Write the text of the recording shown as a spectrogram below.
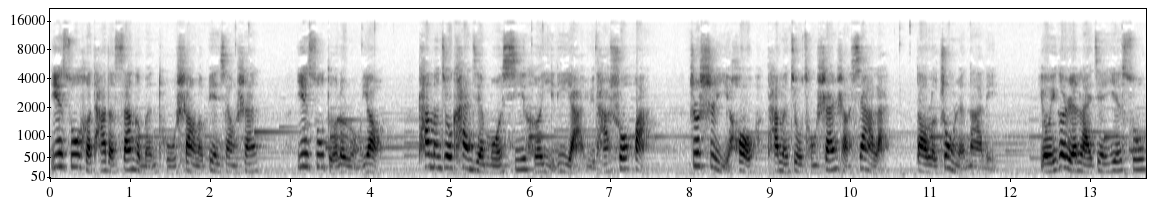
耶稣和他的三个门徒上了变相山，耶稣得了荣耀，他们就看见摩西和以利亚与他说话。这事以后，他们就从山上下来，到了众人那里。有一个人来见耶稣，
